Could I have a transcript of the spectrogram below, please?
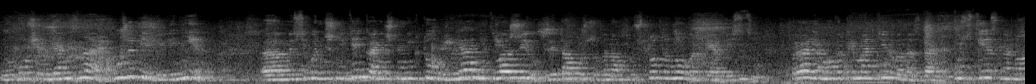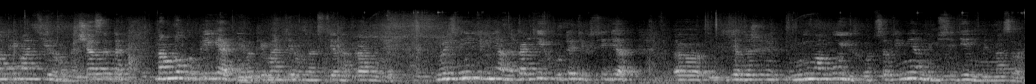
Ну, в общем, я не знаю, хуже мебели нет. Э, на сегодняшний день, конечно, никто рубля не вложил для того, чтобы нам что-то новое приобрести. Правильно, мы в отремонтированное здание, пусть тесно, но отремонтировано. Сейчас это намного приятнее в отремонтированных стенах работать. Но извините меня, на каких вот этих сидят, э, я даже не могу их вот современными сиденьями назвать.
